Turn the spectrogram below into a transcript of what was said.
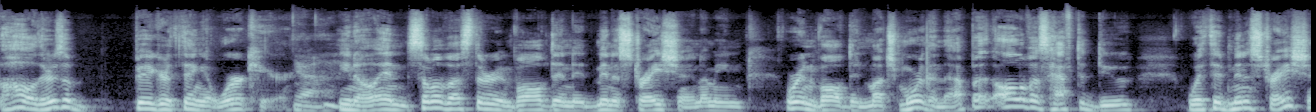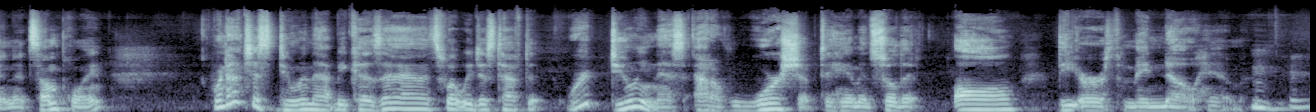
oh, there's a bigger thing at work here. Yeah. You know, and some of us that are involved in administration, I mean, we're involved in much more than that, but all of us have to do with administration at some point. We're not just doing that because eh, that's what we just have to. We're doing this out of worship to Him and so that all the earth may know Him. Mm-hmm.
